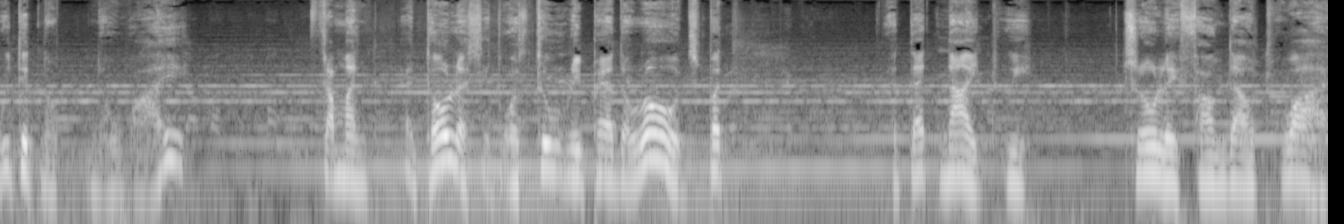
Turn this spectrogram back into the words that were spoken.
we did not know why. Someone had told us it was to repair the roads, but at that night we truly found out why.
